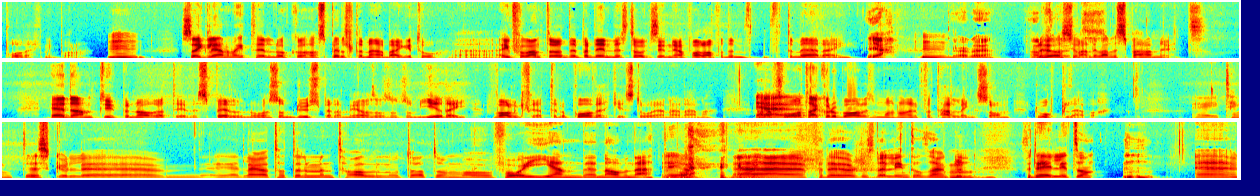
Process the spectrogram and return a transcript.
påvirkning på det. Så jeg gleder meg til dere har spilt det mer, begge to. Eh, Jeg forventer at det er på din liste òg, siden jeg har fått det, med deg. Ja, det er det. Absolutt. det høres jo veldig veldig spennende ut. Er den type narrative spill noe som du spiller mye av, sånn som gir deg valgfrihet til å påvirke historien? Eller Eh. foretrekker du bare liksom å ha en fortelling som du opplever? Jeg tenkte jeg skulle eh, Eller jeg har tatt en mental notat om å få igjen det navnet etterpå. Ja. for det hørtes veldig interessant ut. For det er litt sånn eh,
